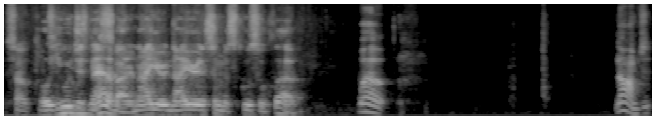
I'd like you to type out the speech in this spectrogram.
So Well, you were just mad about it. Now you're now you're in some exclusive club. Well, no, I'm just.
